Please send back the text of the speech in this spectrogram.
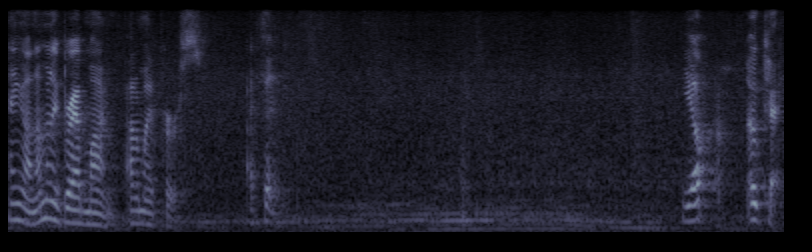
Hang on, I'm gonna grab mine out of my purse, I think. Yep, okay.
